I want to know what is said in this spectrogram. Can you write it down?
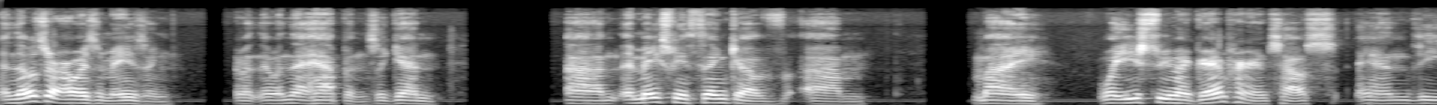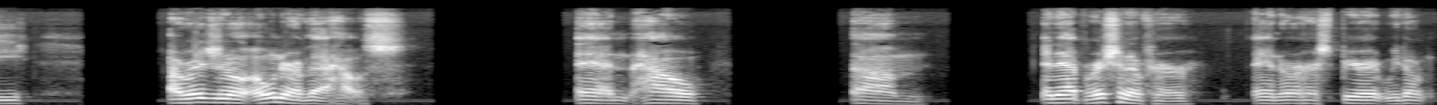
and those are always amazing when, when that happens. Again, um, it makes me think of um, my what used to be my grandparents' house and the original owner of that house, and how um, an apparition of her and or her spirit. We don't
